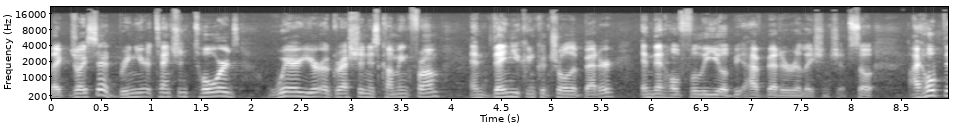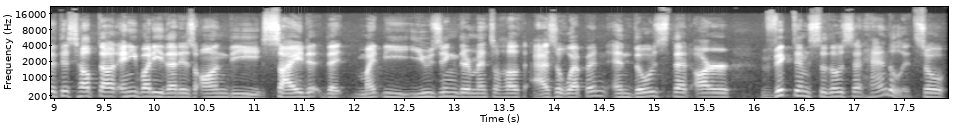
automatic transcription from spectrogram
like Joy said, bring your attention towards where your aggression is coming from, and then you can control it better, and then hopefully you'll be, have better relationships. So I hope that this helped out anybody that is on the side that might be using their mental health as a weapon, and those that are victims to those that handle it. So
